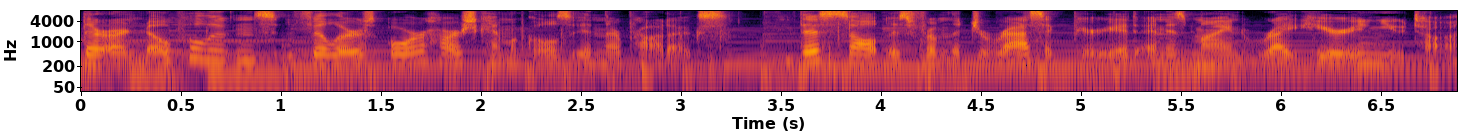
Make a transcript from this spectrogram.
There are no pollutants, fillers, or harsh chemicals in their products. This salt is from the Jurassic period and is mined right here in Utah.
